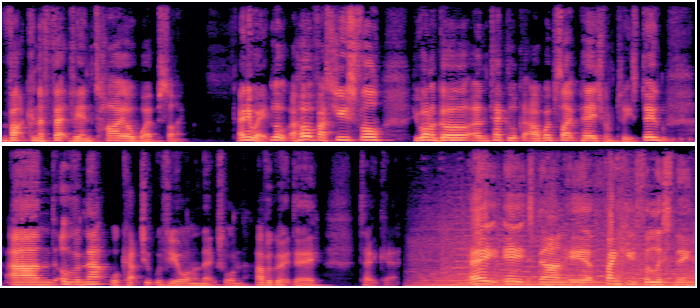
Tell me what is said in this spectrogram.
that can affect the entire website. Anyway, look, I hope that's useful. If you want to go and take a look at our website page, then please do. And other than that, we'll catch up with you on the next one. Have a great day. Take care. Hey, it's Dan here. Thank you for listening.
